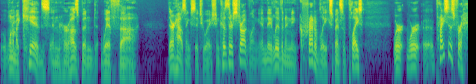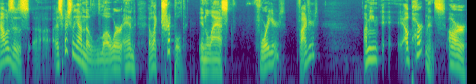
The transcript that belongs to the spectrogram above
one of my kids and her husband with uh, their housing situation because they're struggling and they live in an incredibly expensive place where where uh, prices for houses, uh, especially on the lower end, have like tripled in the last four years, five years. I mean, apartments are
